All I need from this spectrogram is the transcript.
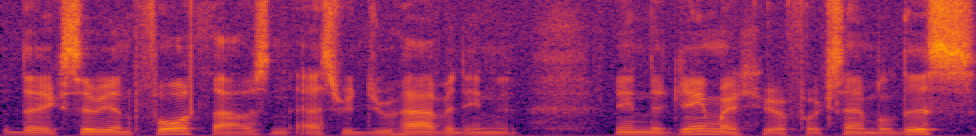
the Xerion 4000 as we do have it in in the game right here. For example, this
